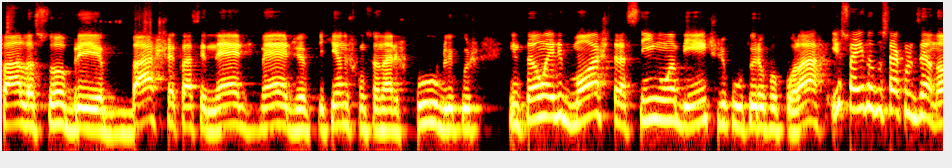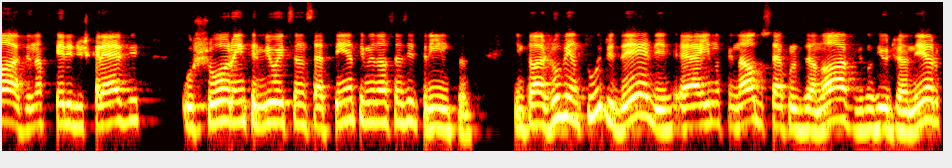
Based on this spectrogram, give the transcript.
fala sobre baixa classe média, pequenos funcionários públicos. Então, ele mostra, assim, um ambiente de cultura popular, isso ainda do século XIX, né? porque ele descreve o choro entre 1870 e 1930. Então, a juventude dele é aí no final do século XIX, no Rio de Janeiro,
